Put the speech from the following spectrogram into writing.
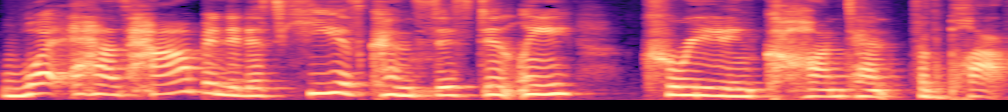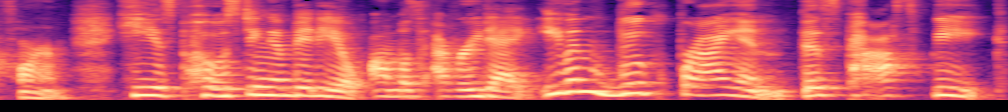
what has happened is he is consistently creating content for the platform. He is posting a video almost every day. Even Luke Bryan this past week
